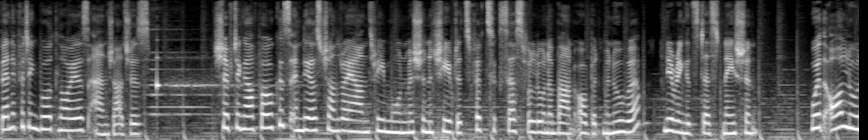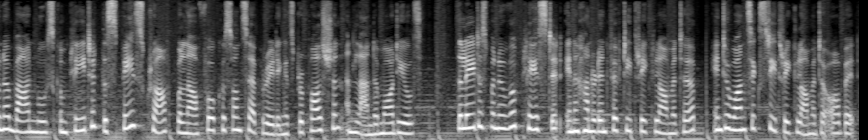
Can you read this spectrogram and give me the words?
benefiting both lawyers and judges. Shifting our focus, India's Chandrayaan 3 moon mission achieved its fifth successful lunar bound orbit maneuver, nearing its destination. With all lunar bound moves completed, the spacecraft will now focus on separating its propulsion and lander modules. The latest maneuver placed it in a 153 km into 163 km orbit.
